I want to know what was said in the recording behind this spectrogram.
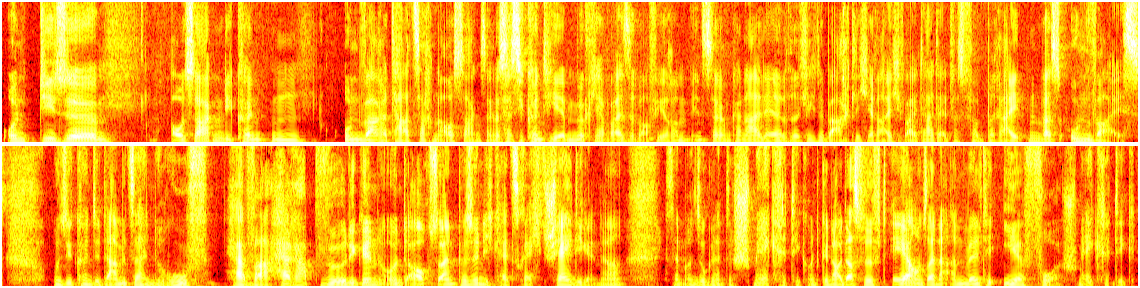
und diese Aussagen, die könnten unwahre Tatsachenaussagen sein. Das heißt, sie könnte hier möglicherweise auf ihrem Instagram-Kanal, der wirklich eine beachtliche Reichweite hat, etwas verbreiten, was unwahr ist. Und sie könnte damit seinen Ruf herabwürdigen und auch sein Persönlichkeitsrecht schädigen. Ja? Das nennt man sogenannte Schmähkritik. Und genau das wirft er und seine Anwälte ihr vor. Schmähkritik.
